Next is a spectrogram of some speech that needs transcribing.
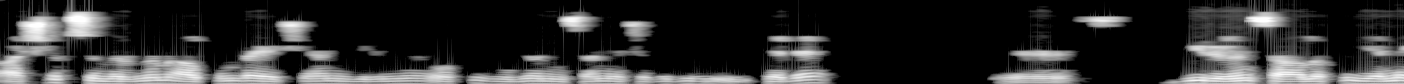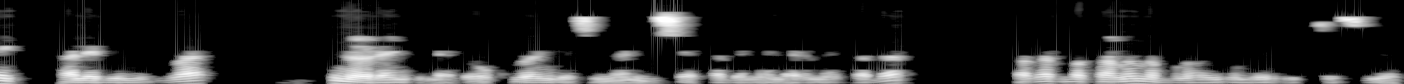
açlık sınırının altında yaşayan 20-30 milyon insan yaşadığı bir ülkede e, bir öğün sağlıklı yemek talebimiz var. Bütün öğrencilerde okul öncesinden lise kademelerine kadar. Fakat bakanlığın da buna uygun bir bütçesi yok.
